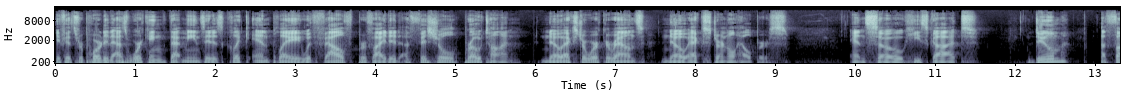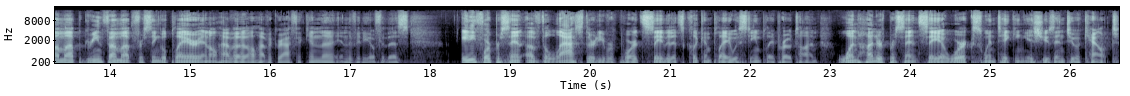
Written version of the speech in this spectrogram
If it's reported as working, that means it is click and play with Valve provided official Proton. No extra workarounds, no external helpers. And so he's got Doom, a thumb up, green thumb up for single player, and I'll have a I'll have a graphic in the in the video for this. 84% of the last 30 reports say that it's click and play with Steam Play Proton. 100% say it works when taking issues into account.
